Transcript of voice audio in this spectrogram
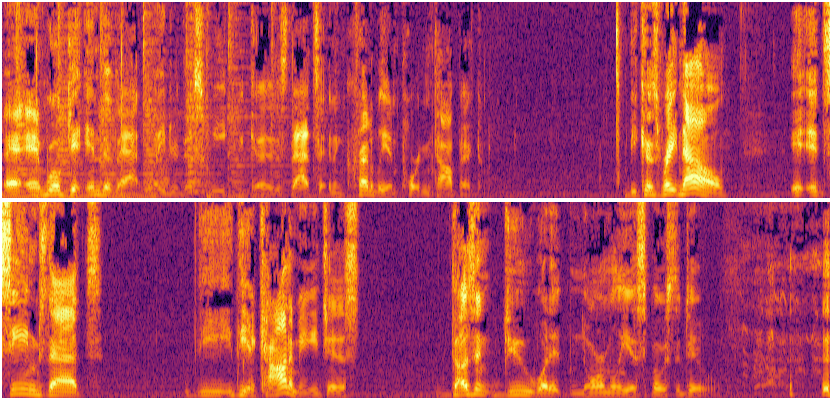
and, and we'll get into that later this week because that's an incredibly important topic. Because right now, it, it seems that the the economy just doesn't do what it normally is supposed to do.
